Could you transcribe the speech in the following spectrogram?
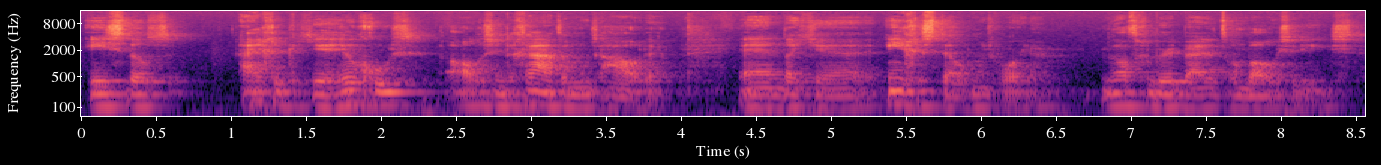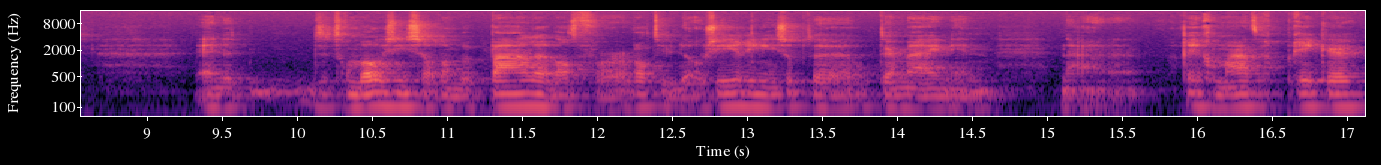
is dat eigenlijk je heel goed alles in de gaten moet houden en dat je ingesteld moet worden. Dat gebeurt bij de trombosedienst. En de, de trombosedienst zal dan bepalen wat, voor, wat uw dosering is op, de, op termijn. En nou, regelmatig prikken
